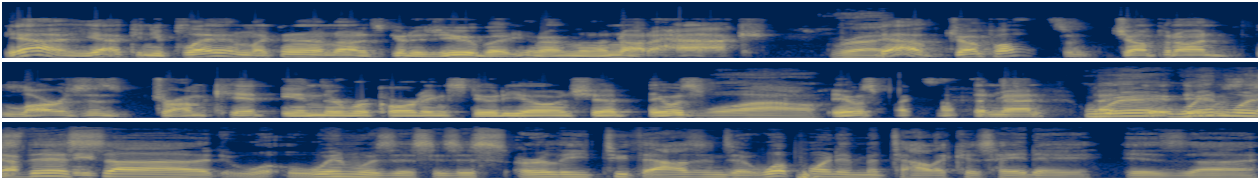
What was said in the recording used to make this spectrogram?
Yeah, yeah. Can you play? I'm like, eh, I'm not as good as you, but you know, I'm, I'm not a hack. Right. Yeah, jump on. So jumping on Lars's drum kit in the recording studio and shit. It was wow. It was quite something, man. When, it, when was, was this? Uh, when was this? Is this early 2000s? At what point in Metallica's heyday is uh,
